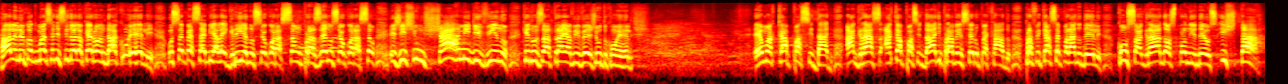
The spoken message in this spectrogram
Aleluia, quanto mais você decide, olha, eu quero andar com Ele, você percebe alegria no seu coração, prazer no seu coração. Existe um charme divino que nos atrai a viver junto com Ele. É uma capacidade, a graça, a capacidade para vencer o pecado, para ficar separado dele, consagrado aos planos de Deus, está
